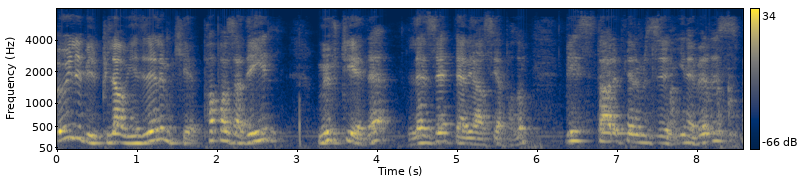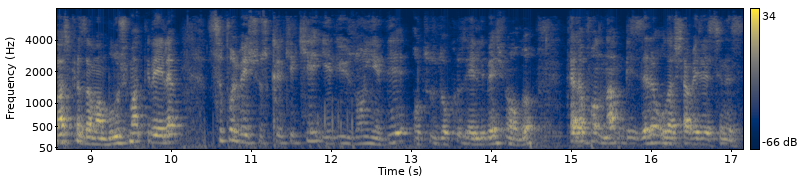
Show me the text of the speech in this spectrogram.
Öyle bir pilav yedirelim ki papaza değil müftiye de lezzet deryası yapalım. Biz tariflerimizi yine veririz. Başka zaman buluşmak dileğiyle 0542 717 39 55 nolu telefondan bizlere ulaşabilirsiniz.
